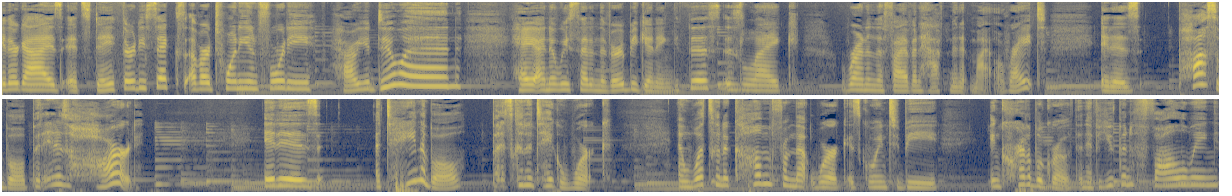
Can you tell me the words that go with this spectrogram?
Hey there, guys. It's day 36 of our 20 and 40. How are you doing? Hey, I know we said in the very beginning, this is like running the five and a half minute mile, right? It is possible, but it is hard. It is attainable, but it's going to take work. And what's going to come from that work is going to be incredible growth. And if you've been following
